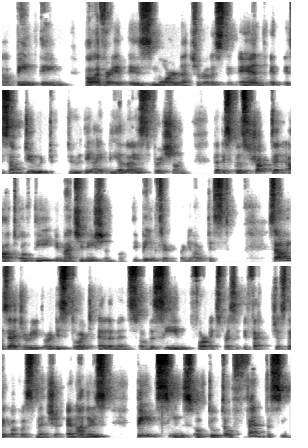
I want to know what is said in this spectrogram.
uh, painting. However, it is more naturalistic and it is subdued to the idealized version that is constructed out of the imagination of the painter or the artist. Some exaggerate or distort elements of the scene for expressive effect, just like what was mentioned, and others paint scenes of total fantasy,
